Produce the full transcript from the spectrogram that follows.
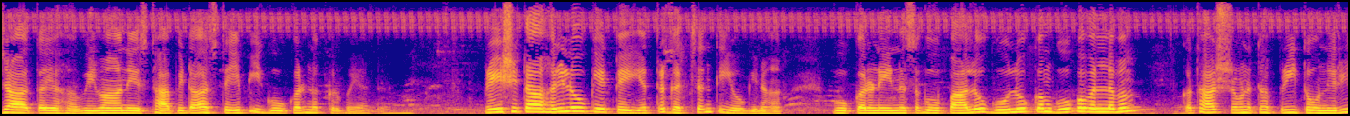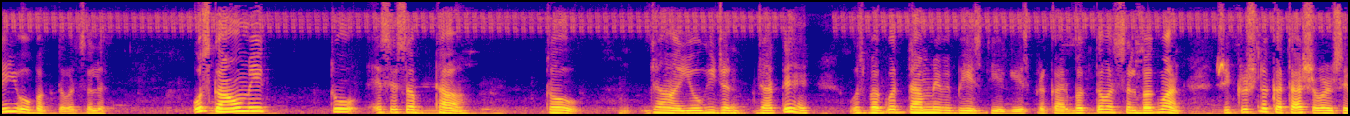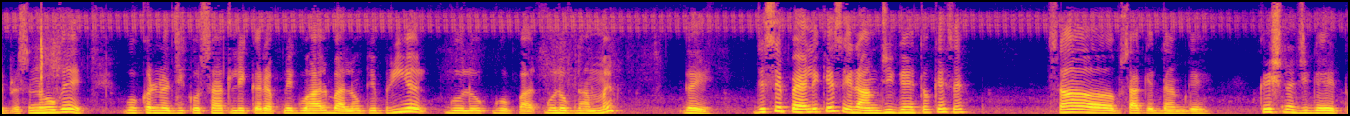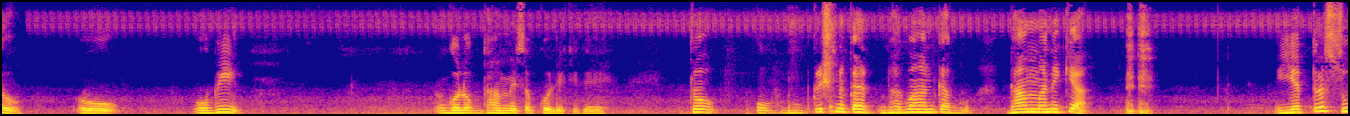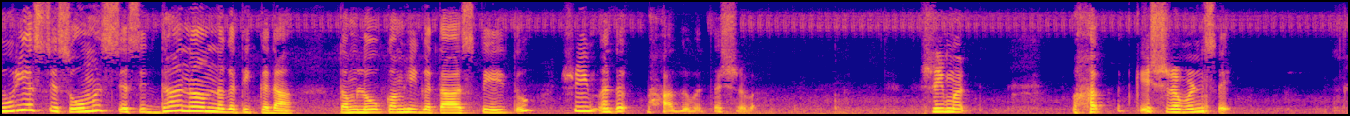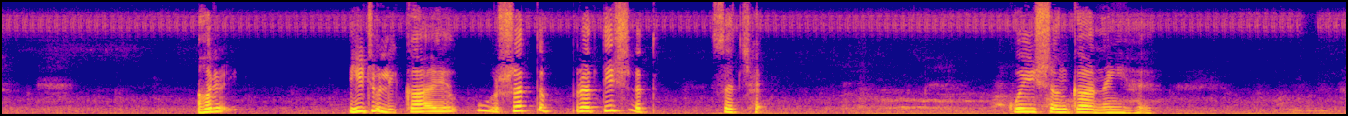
जातय विमाने गोकर्ण कृपया प्रेषिता हरिलोके ते यत्र गच्छन्ति योगिनः गोकर्णेन स गोपालो गोलोकम गोपवल्लभम कथा श्रवणतः प्रीतो निर्यो भक्तवत्सल। उस गाँव में तो ऐसे सब था तो जहाँ योगी जन जाते हैं, उस भगवत धाम में वे भेज दिए गए। इस प्रकार भक्तवत्सल भगवान श्री कृष्ण कथा श्रवण से प्रसन्न हो गए। गोकर्ण जी को साथ लेकर अपने ग्वाल बालों के प्रिय गोलोक गोपाल गोलोक धाम में गए, जिससे पहले कैसे राम जी गए तो कैसे? सब साकेत धाम गए। कृष्ण जी गए तो वो वो भी गोलोक धाम में सबको लेके गए। तो कृष्ण का, भगवान का धाम माने क्या? यत्र सूर्यस्य सोमस्य सिद्धानाम न गति कदा, तम लोकम ही गतास्ते तो श्रीमद भागवत श्रवण। श्रीमद भागवत के श्रवण से और ये जो लिखा है, वो शत प्रतिशत सच है। कोई शंका नहीं है।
